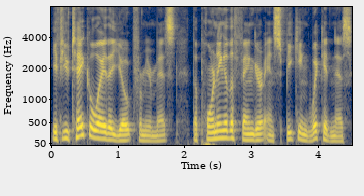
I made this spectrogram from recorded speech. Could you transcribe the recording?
If you take away the yoke from your midst, the pointing of the finger and speaking wickedness,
